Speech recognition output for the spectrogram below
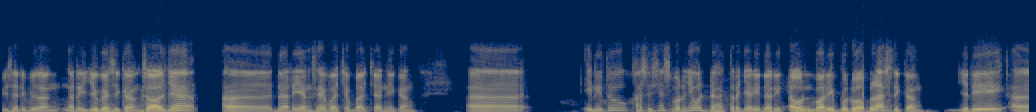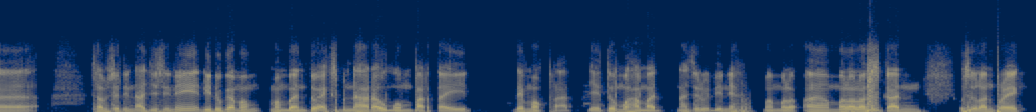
Bisa dibilang ngeri juga sih Kang. Soalnya uh, dari yang saya baca-baca nih Kang, uh, ini tuh kasusnya sebenarnya udah terjadi dari tahun hmm. 2012 nih Kang. Jadi uh, Samsudin Aziz ini diduga mem membantu ex bendahara umum Partai Demokrat yaitu Muhammad Nazarudin ya uh, meloloskan usulan proyek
